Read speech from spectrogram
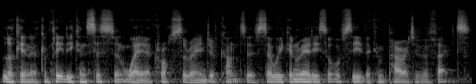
look in a completely consistent way across the range of cancers. So we can really sort of see the comparative effects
